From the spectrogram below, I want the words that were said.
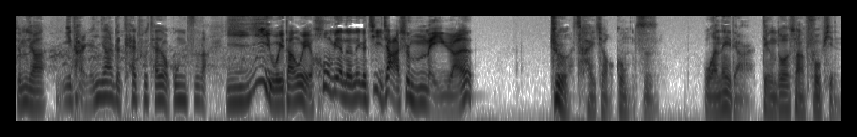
行不行？你看人家这开出才叫工资啊，以亿为单位，后面的那个计价是美元，这才叫工资。我那点儿顶多算扶贫。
